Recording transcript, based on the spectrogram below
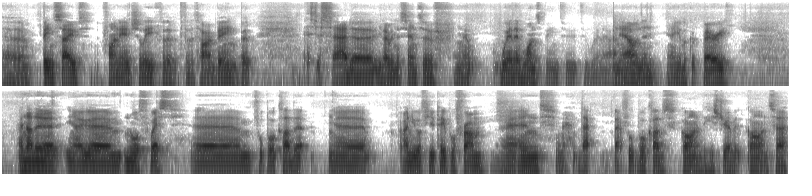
Um, been saved financially for the for the time being, but it's just sad, uh, you know, in the sense of you know where they've once been to, to where they are now, and then you know you look at Bury, another you know um, northwest um, football club that uh, I knew a few people from, uh, and you know that that football club's gone, the history of it gone. So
